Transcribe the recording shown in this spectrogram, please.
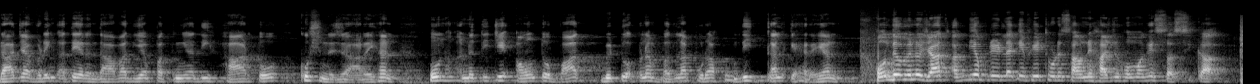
ਰਾਜਾ ਵੜਿੰਗ ਅਤੇ ਰੰਧਾਵਾ ਦੀਆਂ ਪਤਨੀਆਂ ਦੀ ਹਾਰ ਤੋਂ ਖੁਸ਼ ਨਜ਼ਰ ਆ ਰਹੇ ਹਨ। ਹੁਣ ਨਤੀਜੇ ਆਉਣ ਤੋਂ ਬਾਅਦ ਬਿੱਟੂ ਆਪਣਾ ਬਦਲਾ ਪੂਰਾ ਹੋਣ ਦੀ ਗੱਲ ਕਹਿ ਰਹੇ ਹਨ। ਹੁਣ ਮੈਨੂੰ ਯਾਦ, ਅਗਲੀ ਅਪਡੇਟ ਲੈ ਕੇ ਫਿਰ ਤੁਹਾਡੇ ਸਾਹਮਣੇ ਹਾਜ਼ਰ ਹੋਵਾਂਗੇ। ਸਤਿ ਸ਼੍ਰੀ ਅਕਾਲ।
